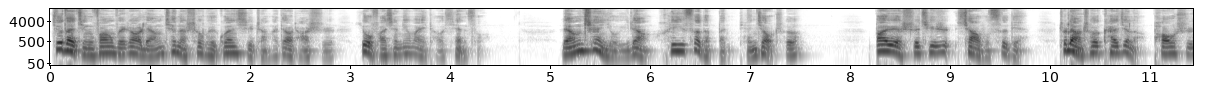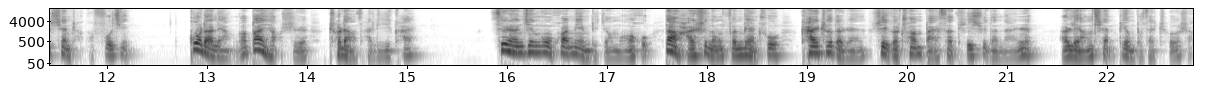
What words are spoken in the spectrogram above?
就在警方围绕梁倩的社会关系展开调查时，又发现另外一条线索。梁倩有一辆黑色的本田轿车。八月十七日下午四点，这辆车开进了抛尸现场的附近。过了两个半小时，车辆才离开。虽然监控画面比较模糊，但还是能分辨出开车的人是一个穿白色 T 恤的男人，而梁倩并不在车上。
